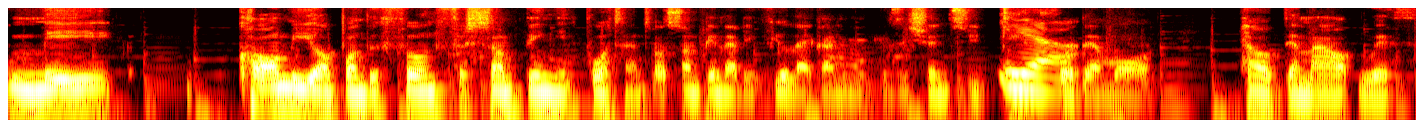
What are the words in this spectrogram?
may call me up on the phone for something important or something that they feel like I'm in a position to do Yeah. for them or help them out with.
